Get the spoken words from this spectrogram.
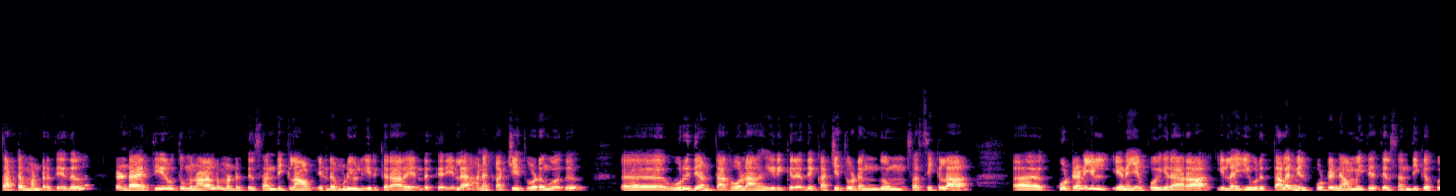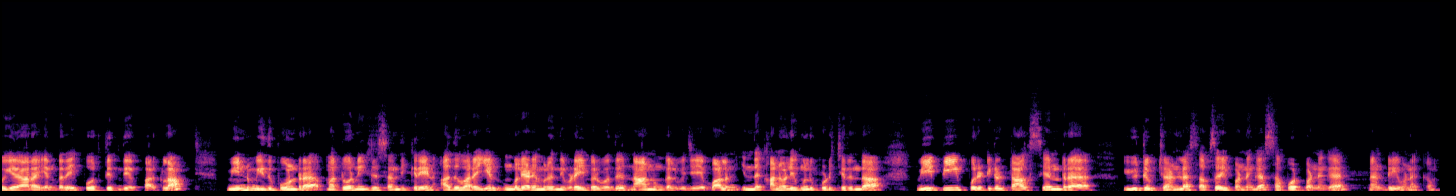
சட்டமன்ற தேர்தல் ரெண்டாயிரத்தி இருபத்தி மூணு நாடாளுமன்றத்தில் சந்திக்கலாம் என்ற முடிவில் இருக்கிறாரா என்று தெரியல. ஆனால் கட்சி தொடங்குவது உறுதியான தகவலாக இருக்கிறது. கட்சி தொடங்கும் சசிகலா கூட்டணியில் இணைய போகிறாரா? இல்லை இவர் தலைமையில் கூட்டணி அமைத்து இதில் சந்திக்க போகிறாரா என்பதை பொறுத்திருந்து பார்க்கலாம். மீண்டும் இது போன்ற மற்றொரு நிகழ்ச்சி சந்திக்கிறேன். அதுவரையில் உங்களிடமிருந்து விடைபெறுவது நான் உங்கள் விஜயபாலன். இந்த காணொளி உங்களுக்கு பிடிச்சிருந்தா விபி பொலிட்டிக்கல் டாக்ஸ் என்ற யூடியூப் சேனலை சப்ஸ்கிரைப் பண்ணுங்கள் சப்போர்ட் பண்ணுங்கள் நன்றி வணக்கம்.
